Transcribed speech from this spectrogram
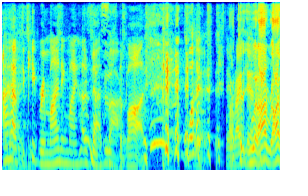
I have to keep reminding my husband who's sorry. the boss. what? I'll right tell you there. what, I, I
